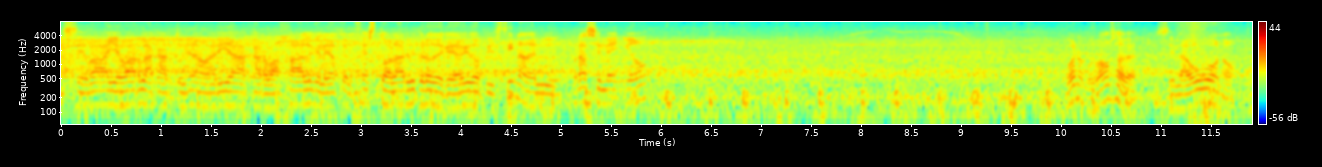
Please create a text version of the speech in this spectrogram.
y se va a llevar la cartulina María Carvajal que le hace el gesto al árbitro de que ha habido piscina del brasileño. Bueno, pues vamos a ver si la hubo o no.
